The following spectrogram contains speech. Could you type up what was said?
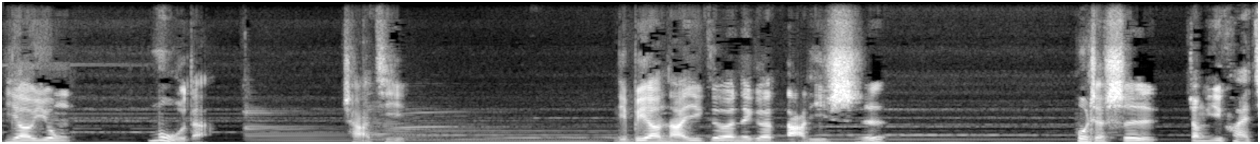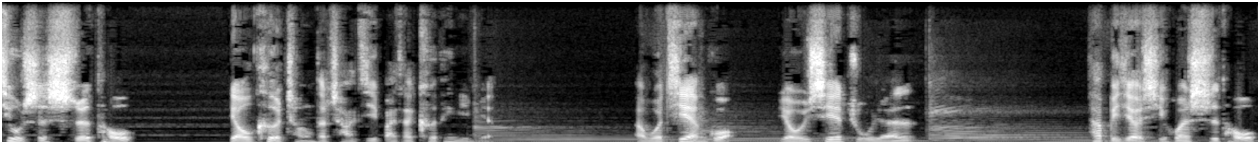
要用木的茶几，你不要拿一个那个大理石，或者是整一块就是石头雕刻成的茶几摆在客厅里面。啊，我见过有一些主人，他比较喜欢石头。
